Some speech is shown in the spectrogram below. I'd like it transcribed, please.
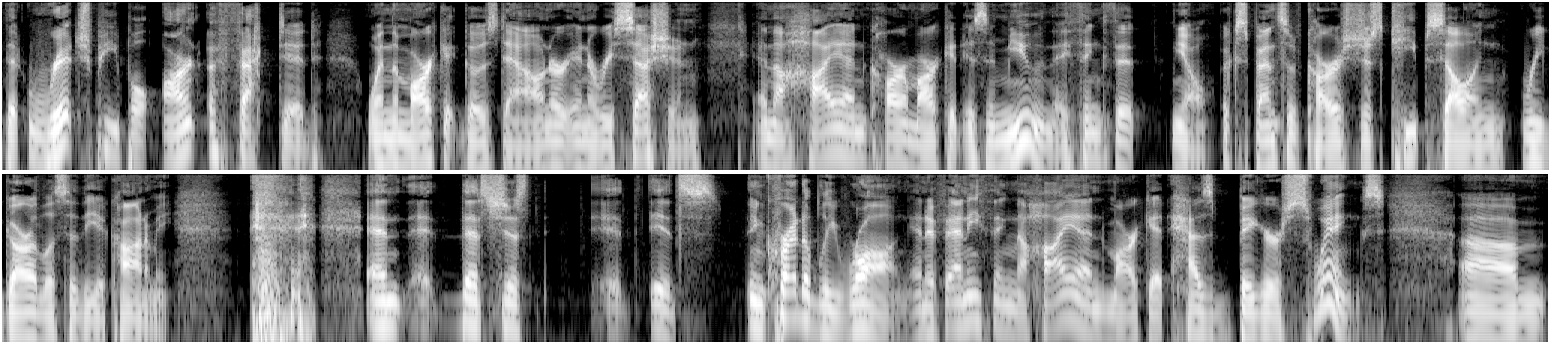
that rich people aren't affected when the market goes down or in a recession, and the high end car market is immune. They think that you know expensive cars just keep selling regardless of the economy. And that's just it, it's incredibly wrong. And if anything the high end market has bigger swings um,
